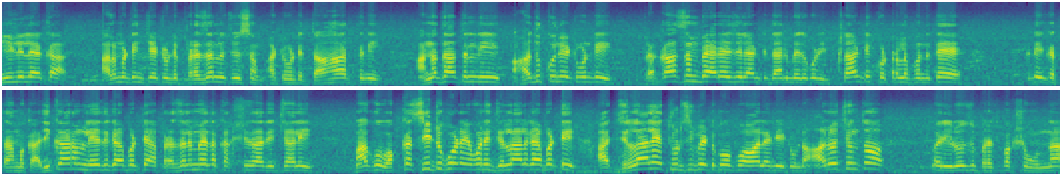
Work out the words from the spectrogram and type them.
నీళ్ళు లేక అలమటించేటువంటి ప్రజలను చూసాం. అటువంటి దాహార్తిని అన్నదాతల్ని ఆదుకునేటువంటి ప్రకాశం బ్యారేజీ లాంటి దాని మీద కూడా ఇట్లాంటి కుట్రలు పొందితే అంటే ఇంకా తమకు అధికారం లేదు కాబట్టి ఆ ప్రజల మీద కక్ష సాధించాలి. మాకు ఒక్క సీటు కూడా ఇవ్వని జిల్లాలు కాబట్టి ఆ జిల్లాలే తుడిచిపెట్టుకోపోవాలి అనేటువంటి ఆలోచనతో మరి ఈరోజు ప్రతిపక్షం ఉందా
